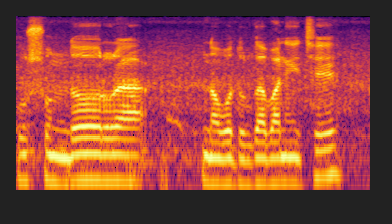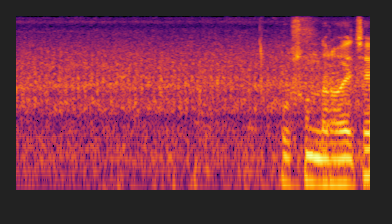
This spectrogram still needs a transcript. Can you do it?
খুব সুন্দর ওরা নবদুর্গা বানিয়েছে। খুব সুন্দর হয়েছে।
